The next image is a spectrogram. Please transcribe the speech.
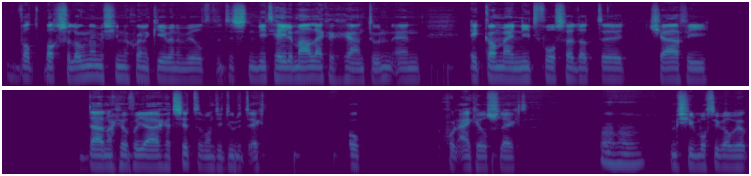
wat Barcelona misschien nog wel een keer hem wilt. Het is niet helemaal lekker gegaan toen. En ik kan mij niet voorstellen dat eh Xavi daar nog heel veel jaren gaat zitten. Want die doet het echt ook gewoon eigenlijk heel slecht. mhm. Misschien wordt hij wel weer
